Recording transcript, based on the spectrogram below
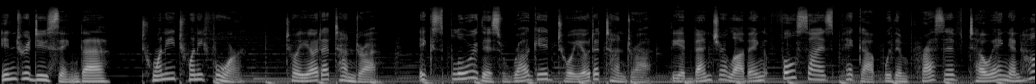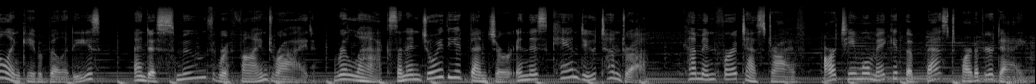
Introducing the 2024 Toyota Tundra. Explore this rugged Toyota Tundra, the adventure-loving, full-size pickup with impressive towing and hauling capabilities and a smooth, refined ride. Relax and enjoy the adventure in this can-do Tundra. Come in for a test drive. Our team will make it the best part of your day.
